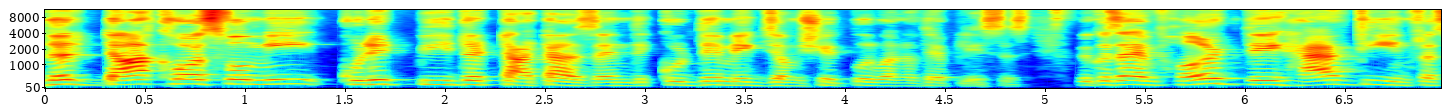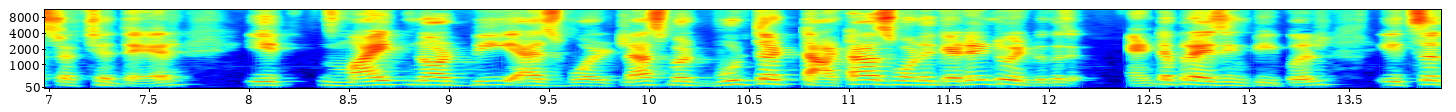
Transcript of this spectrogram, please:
The dark horse for me, could it be the Tatas and could they make Jamshedpur one of their places? Because I have heard they have the infrastructure there. It might not be as world class, but would the Tatas want to get into it? Because enterprising people, it's a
